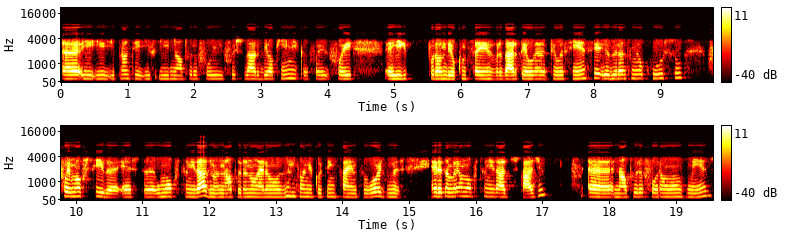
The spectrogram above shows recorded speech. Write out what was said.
Uh, e, e, pronto, e, e, na altura fui, fui estudar bioquímica, foi, foi aí por onde eu comecei a enverdar pela, pela ciência, eu durante o meu curso foi-me oferecida esta, uma oportunidade, na altura não eram os António Coutinho Science Awards, mas era também uma oportunidade de estágio, uh, na altura foram 11 meses,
